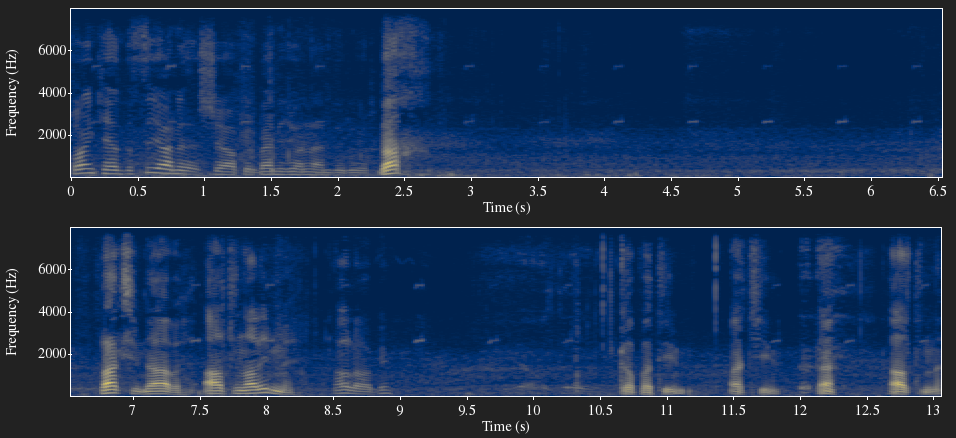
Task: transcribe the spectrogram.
Şu an kendisi yani şey yapıyor, beni yönlendiriyor. Bak. Bak şimdi abi altını alayım mı? Al abi. Kapatayım, açayım. Heh, altında.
